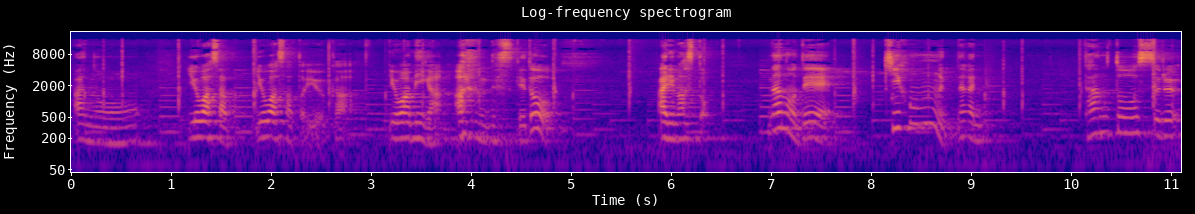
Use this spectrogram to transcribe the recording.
あの弱さ弱さというか弱みがあるんですけどありますと。なので基本なんか担当する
